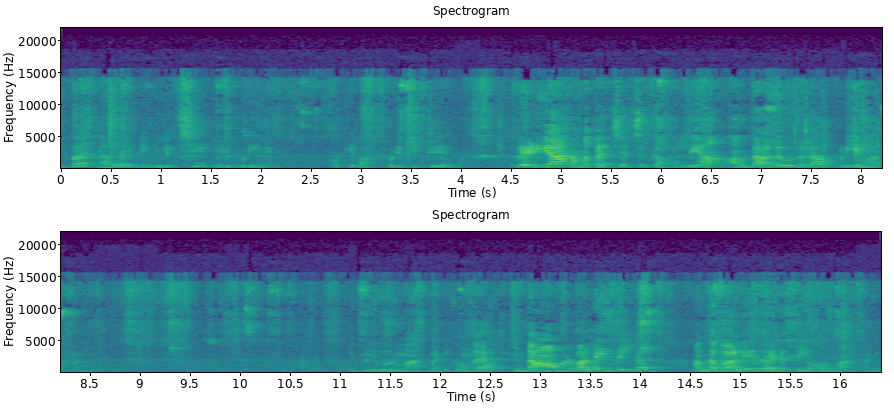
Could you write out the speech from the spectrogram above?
இப்போ நல்லா இப்படி விரித்து இப்படி பிடிங்க ஓகேவா? பிடிச்சிட்டு ரெடியாக நம்ம தச்சு வச்சுருக்காங்க இல்லையா? அந்த அளவுகளை அப்படியே மார்க் பண்ணுங்க. இப்படி ஒரு மார்க் பண்ணிக்கோங்க. இந்த ஆமல் வளையுது இல்லை அந்த வளையிற இடத்தையும் ஒரு மார்க் பண்ணிக்கோங்க.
